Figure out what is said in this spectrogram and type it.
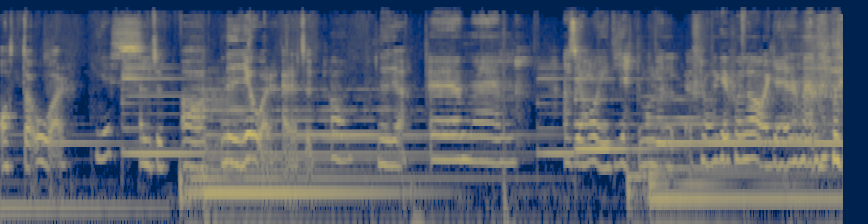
åtta år. Yes. Eller typ, ja, nio år är det typ. Ja. Nio. Um, alltså jag har ju inte jättemånga frågor på lager men...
